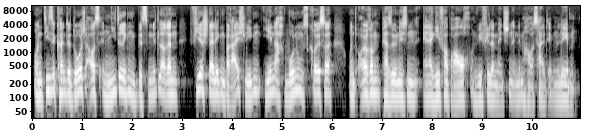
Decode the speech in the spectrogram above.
Und diese könnte durchaus im niedrigen bis mittleren vierstelligen Bereich liegen, je nach Wohnungsgröße und eurem persönlichen Energieverbrauch und wie viele Menschen in dem Haushalt eben leben.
